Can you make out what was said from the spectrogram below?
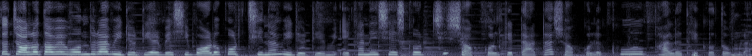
তো চলো তবে বন্ধুরা, ভিডিওটি আর বেশি বড় করছি না। ভিডিওটি আমি এখানেই শেষ করছি। সকলকে টাটা, সকলে খুব ভালো থেকো তোমরা।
